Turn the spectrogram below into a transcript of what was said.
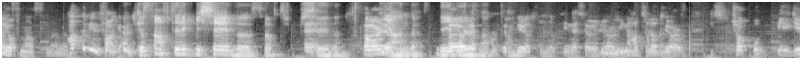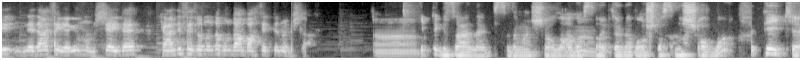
bir insan aslında. Evet. Tatlı bir insan gerçekten. Saftirik bir şeydi, saftirik bir Evet. şeydi. Haklı yani diyebiliriz hatta. biliyorsunuz. Yine söylüyorum, Hmm, yine hatırlatıyorum. Hiç çok bu bilgi nedense yayılmamış şeyde kendi sezonunda bundan bahsettirmemişler. Aa. Hep de güzeller ikisi de maşallah. Aha. Allah sahiplerine bağışlasın inşallah. Peki,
